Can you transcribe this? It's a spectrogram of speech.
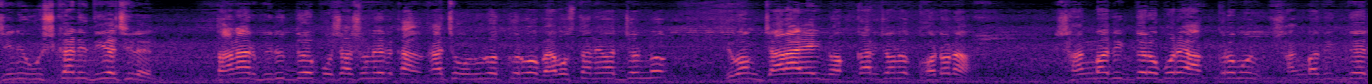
যিনি উস্কানি দিয়েছিলেন তানার বিরুদ্ধেও প্রশাসনের কাছে অনুরোধ করব ব্যবস্থা নেওয়ার জন্য এবং যারা এই নক্কারজনক ঘটনা সাংবাদিকদের ওপরে আক্রমণ, সাংবাদিকদের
